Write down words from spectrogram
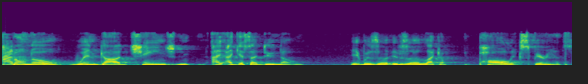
I don't know when God changed. I, I guess I do know. It was a, it was a, like a Paul experience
